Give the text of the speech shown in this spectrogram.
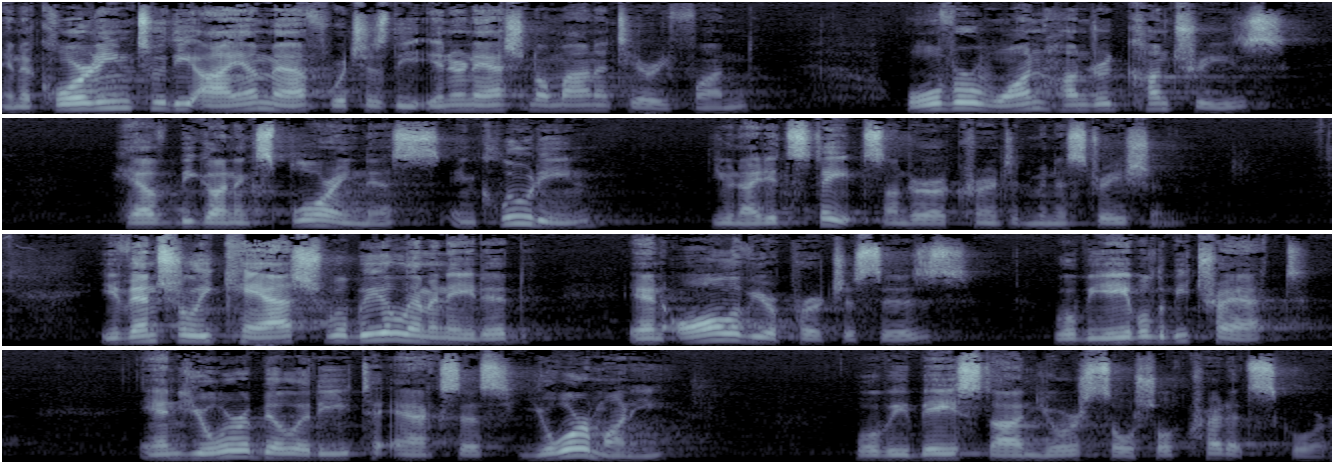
And according to the IMF, which is the International Monetary Fund, over 100 countries have begun exploring this, including the United States under our current administration. Eventually, cash will be eliminated, and all of your purchases will be able to be tracked, and your ability to access your money will be based on your social credit score.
